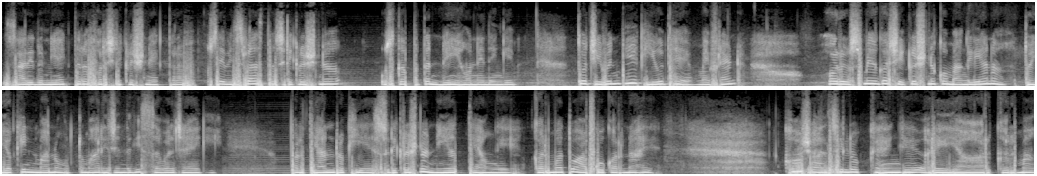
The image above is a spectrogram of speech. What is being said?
सारी दुनिया एक तरफ़ और श्री कृष्ण एक तरफ़। उसे विश्वास था श्री कृष्ण उसका पतन नहीं होने देंगे। तो जीवन भी एक युद्ध है माय फ्रेंड और उसमें अगर श्री कृष्ण को मांग लिया ना तो यकीन मानो तुम्हारी ज़िंदगी सवर जाएगी। पर ध्यान रखिए श्री कृष्ण नियत थे होंगे। कर्म तो आपको करना है। कुछ आलसी लोग कहेंगे, अरे यार, कर्म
